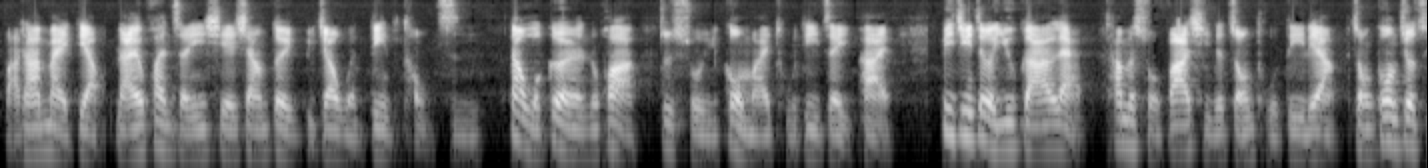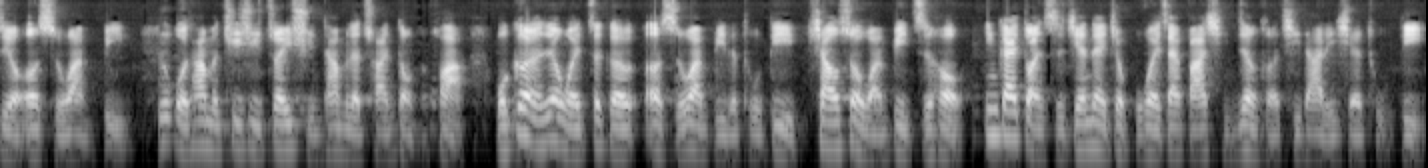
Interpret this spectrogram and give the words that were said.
把它卖掉，来换成一些相对比较稳定的投资。那我个人的话是属于购买土地这一派，毕竟这个 Uga Lab 他们所发行的总土地量总共就只有二十万笔。如果他们继续追寻他们的传统的话，我个人认为这个二十万笔的土地销售完毕之后，应该短时间内就不会再发行任何其他的一些土地，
